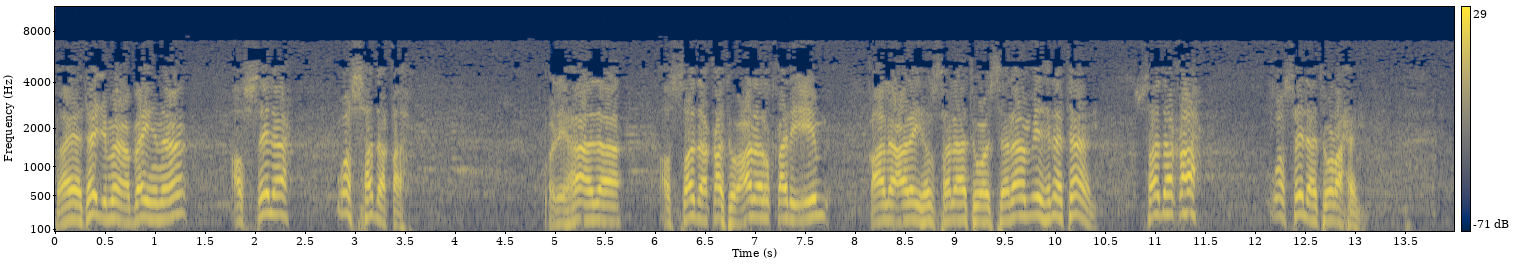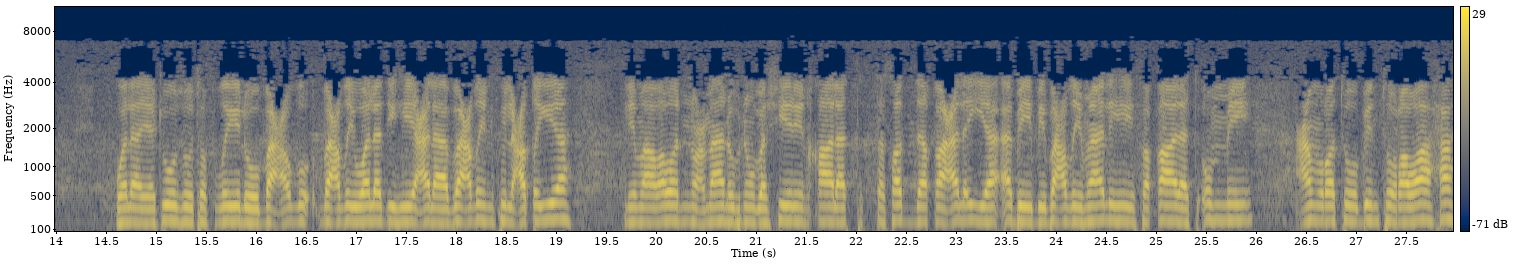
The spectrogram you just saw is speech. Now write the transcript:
فهي تجمع بين الصلة والصدقة. ولهذا الصدقة على القريب قال عليه الصلاة والسلام اثنتان صدقة وصلة رحم. ولا يجوز تفضيل بعض بعض ولده على بعض في العطية لما روى النعمان بن بشير قالت تصدق علي أبي ببعض ماله فقالت أمي عمرة بنت رواحة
